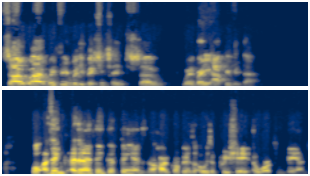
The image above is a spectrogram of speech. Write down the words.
So uh, we've been really busy since. So we're very happy with that. Well, I think, and I think the fans, the hardcore fans, always appreciate a working band.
